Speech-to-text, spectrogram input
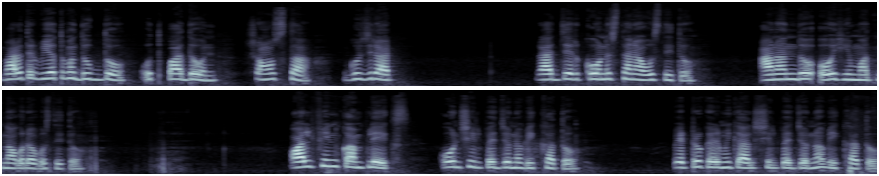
ভারতের বৃহত্তম দুগ্ধ উৎপাদন সংস্থা গুজরাট রাজ্যের কোন স্থানে অবস্থিত? আনন্দ ও হিম্মতনগরে অবস্থিত। অলফিন কমপ্লেক্স কোন শিল্পের জন্য বিখ্যাত? পেট্রোকেমিক্যাল শিল্পের জন্য বিখ্যাত।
